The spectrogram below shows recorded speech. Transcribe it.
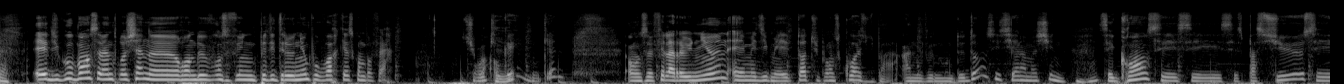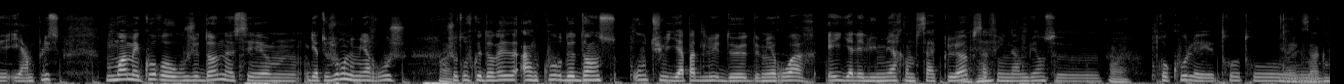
et du coup, bon, semaine prochaine, euh, rendez-vous, on se fait une petite réunion pour voir qu'est-ce qu'on peut faire. Bah, Ok. ok, nickel. On se fait la réunion et elle me dit, mais toi, tu penses quoi? Je dis, bah, un événement de danse ici à la machine. Mhm. C'est grand, c'est c'est- c'est spacieux. c'est- Et en plus, moi, mes cours où je donne, c'est euh, il y a toujours une lumière rouge. Ouais. Je trouve que donner un cours de danse où tu- il n'y a pas de, de, de miroir et il y a les lumières comme ça clope, ça Mhm. fait une ambiance euh, Ouais. trop cool et trop, trop. Exact.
